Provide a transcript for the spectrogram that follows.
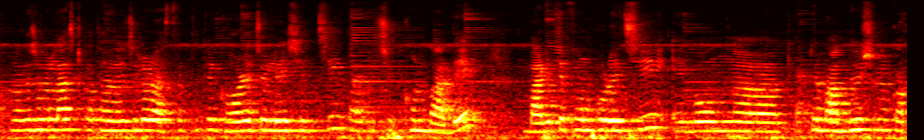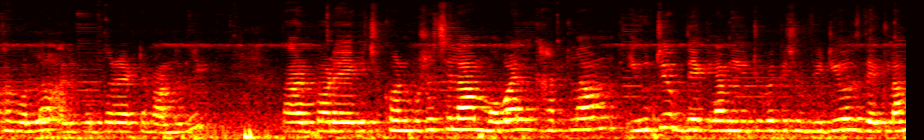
আপনাদের সঙ্গে লাস্ট কথা হয়েছিল, রাস্তা থেকে ঘরে চলে এসেছি, তার কিছুক্ষণ বাদে বাড়িতে ফোন করেছি এবং একটা বান্ধবীর সঙ্গে কথা বললাম, আলিপুরদুয়ারের একটা বান্ধবী। তারপরে কিছুক্ষণ বসেছিলাম মোবাইল ঘাটলাম ইউটিউব দেখলাম ইউটিউবে কিছু ভিডিওস দেখলাম।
